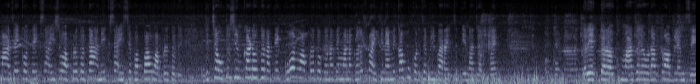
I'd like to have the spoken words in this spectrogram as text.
माझं एक होतं एक साईस वापरत होता आणि एक साईसचे पप्पा वापरत होते. जे चौथं सिम कार्ड होतं ना ते कोण वापरत होतं ना ते मला खरंच माहिती नाही. मी का फुकटचं बिल भरायचं तीन हजार रुपये? तर एक तर माझा एवढा प्रॉब्लेम्स आहे.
